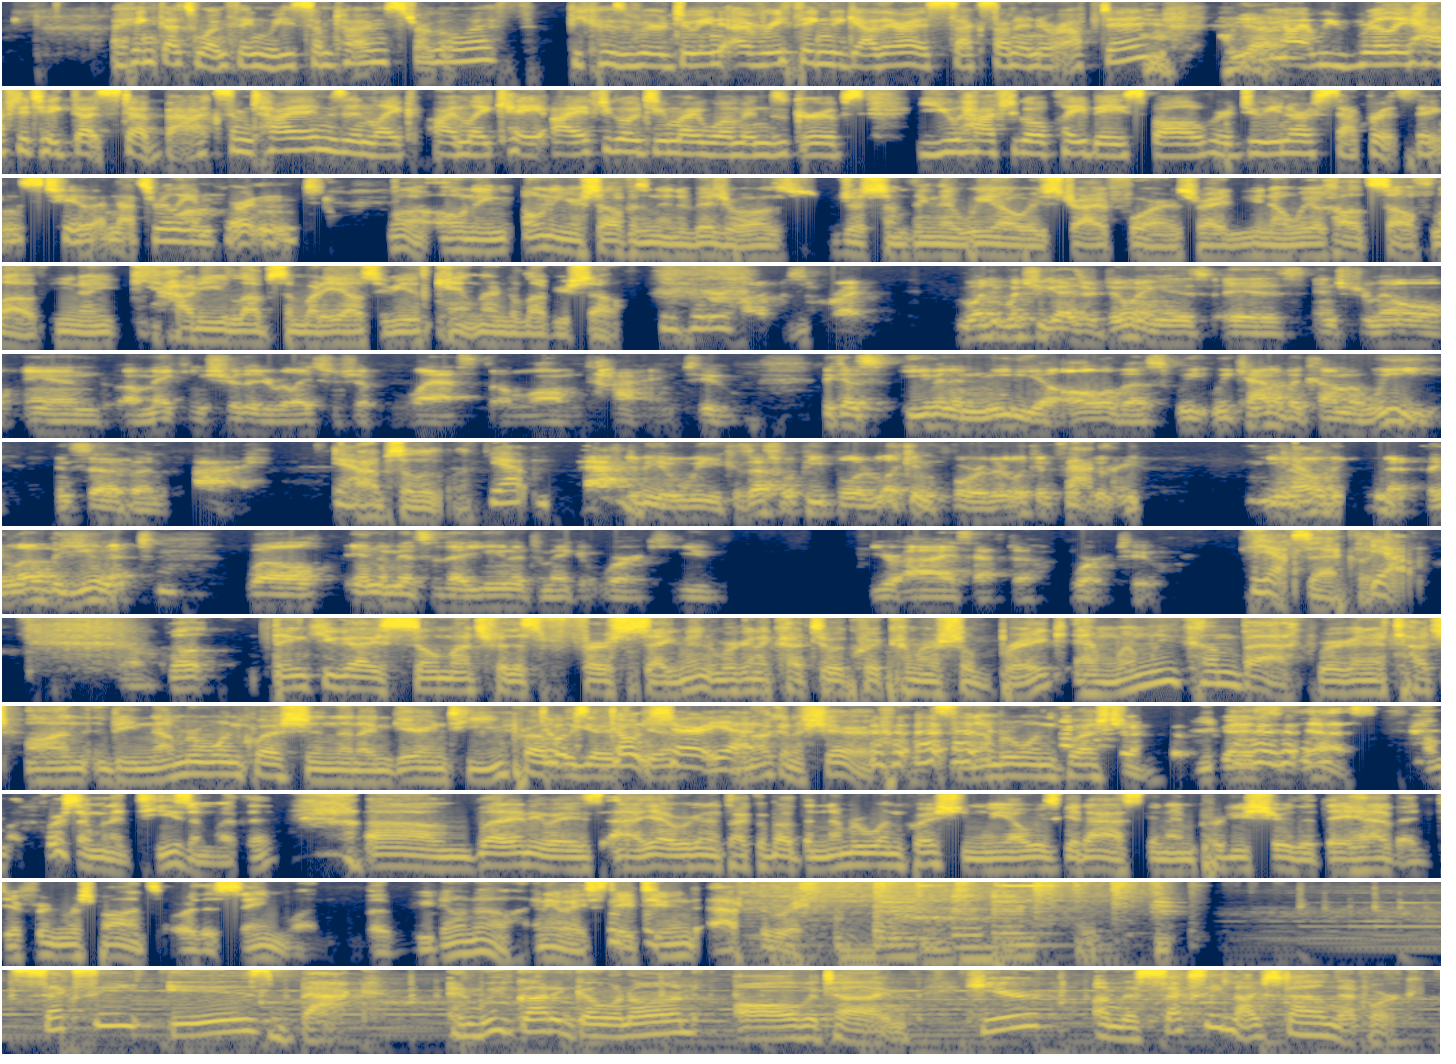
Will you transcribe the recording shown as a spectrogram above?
i think that's one thing we sometimes struggle with because we're doing everything together as sex uninterrupted mm. Oh, yeah. yeah, we really have to take that step back sometimes. And like, I'm like, hey, I have to go do my women's groups. You have to go play baseball. We're doing our separate things too. And that's really important. Well, owning owning yourself as an individual is just something that we always strive for. Is right. You know, we'll call it self love. You know, how do you love somebody else if you can't learn to love yourself? 100% right. What, what you guys are doing is is instrumental in uh, making sure that your relationship lasts a long time too, because even in media, all of us we, we kind of become a we instead of an I. Yeah. Absolutely. Yeah. Have to be a we because that's what people are looking for. They're looking for Exactly. the, you know the unit. They love the unit. Well, in the midst of that unit, to make it work, you your eyes have to work too. Yeah. Exactly. Yeah. Well, thank you guys so much for this first segment. We're going to cut to a quick commercial break, and when we come back, we're going to touch on the number one question that I'm guarantee you probably Don't- guys don't get. share it yet. I'm not going to share it. It's the number one question. You guys, yes, um, of course, I'm going to tease them with it. Um, but anyways, uh, yeah, we're going to talk about the number one question we always get asked, and I'm pretty sure that they have a different response or the same one, but we don't know. Anyway, stay tuned after the break. Sexy is back, and we've got it going on all the time here on the Sexy Lifestyle Network.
